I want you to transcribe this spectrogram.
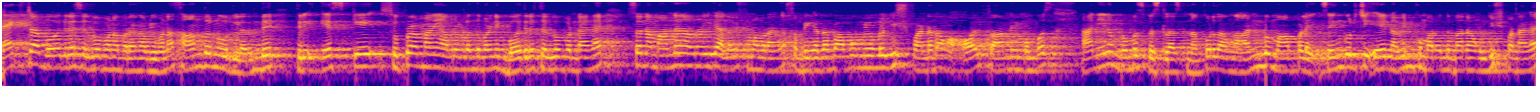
நெக்ஸ்டா பர்த்டே செல்வ பண்ண போறாங்க அப்படின்னா சாந்தனூர்ல இருந்து திரு எஸ்கே சுப்பிரமணி அவர்கள் வந்து பண்ணி பர்த்டே செல்வ பண்ணாங்க ஸோ நம்ம அண்ணன் அவர்களுக்கு அலோஸ் பண்ண போறாங்க. ஸோ அப்படிங்கிறத பார்ப்போம். இவங்களுக்கு விஷ் பண்ணுறது அவங்க ஆல் ஃபேமிலி மெம்பர்ஸ் அனினும் ரொம்ப ஸ்பெஷல் கிளாஸ் பண்ண போகிறது அவங்க அன்பு மாப்பிளை செங்குறிச்சி ஏ நவீன்குமார் வந்து பண்ண அவங்களுக்கு விஷ் பண்ணாங்க.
